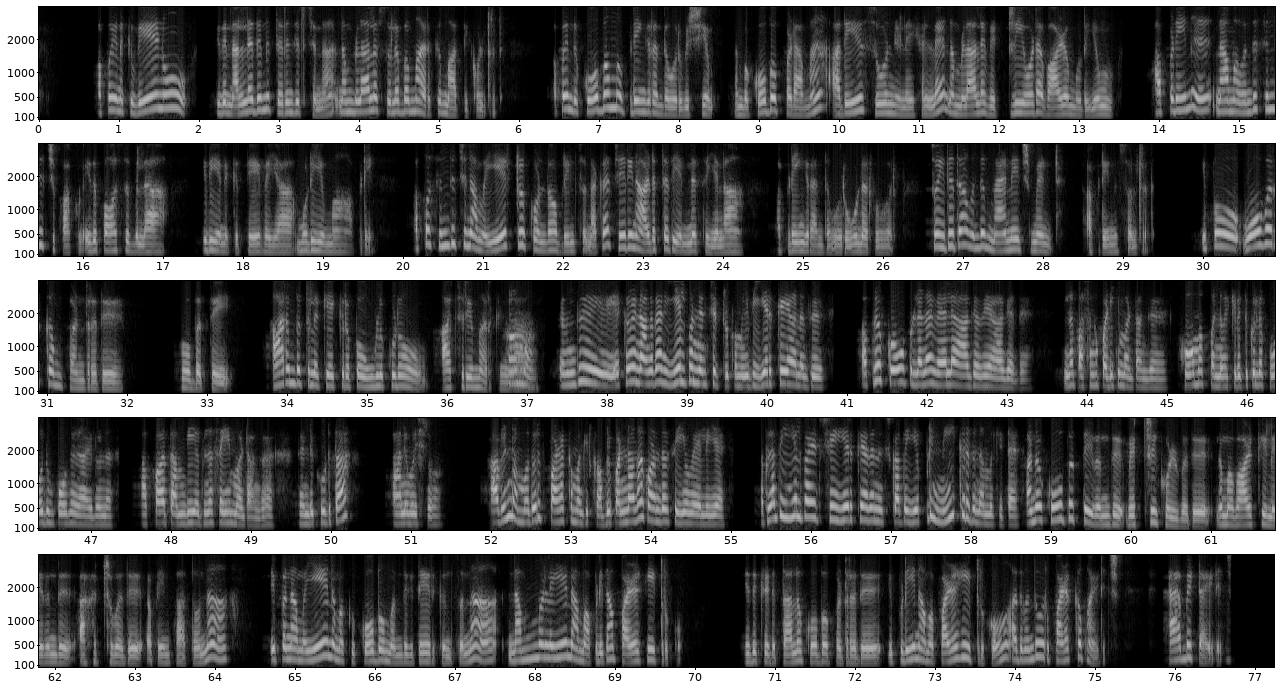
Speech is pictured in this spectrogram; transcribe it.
அப்போ எனக்கு வேணும் இது நல்லதுன்னு தெரிஞ்சிருச்சுன்னா நம்மளால சுலபமா இருக்கு மாத்திக்கொள்றது. அப்ப இந்த கோபம் அப்படிங்கிற அந்த ஒரு விஷயம் நம்ம கோபப்படாம அதே சூழ்நிலைகள்ல நம்மளால வெற்றியோட வாழ முடியும் அப்படின்னு நாம வந்து சிந்திச்சு பார்க்கணும். இது பாசிபிளா இது எனக்கு தேவையா? முடியுமா? அப்படின்னு. அப்போ சிந்திச்சு நாம ஏற்றுக்கொண்டோம் அப்படின்னு சொன்னாக்கா சரி நான் அடுத்தது என்ன செய்யலாம்? அப்படிங்கிற அந்த ஒரு உணர்வு வரும். ஸோ இதுதான் வந்து மேனேஜ்மெண்ட் அப்படின்னு சொல்றது. இப்போ ஓவர் கம் பண்றது கோபத்தை ஆரம்பத்துல கேக்குறப்போ உங்களுக்கு கூட ஆச்சரியமா இருக்கு ஆமா. வந்து ஏற்கனவே நாங்க தான் இயல்பு நினைச்சிட்டு இருக்கோம். இது இயற்கையானது. அப்புறம் கோவப்படலன்னா வேலை ஆகவே ஆகாது. இல்லைன்னா பசங்க படிக்க மாட்டாங்க. ஹோம்ஒர்க் பண்ண வைக்கிறதுக்குள்ள போதும் போதும் ஆயிடும்னு. அப்பா தம்பி அப்படின்னா செய்ய மாட்டாங்க. ரெண்டு கொடுத்தா தானே முடிச்சிடுவான். அப்படின்னு நம்ம ஒரு பழக்கமாக்கிருக்கோம் அப்படி பண்ணாதான் குழந்தை செய்யும் வேலையே. அப்படிலாம் அது இயல்பாயிடுச்சு. இயற்கை அதை நினைச்சுக்கோ. அதை எப்படி நீக்குறது நம்ம கிட்ட ஆனா கோபத்தை வந்து வெற்றி கொள்வது நம்ம வாழ்க்கையில இருந்து அகற்றுவது அப்படின்னு பார்த்தோம்னா இப்ப நாம ஏன் நமக்கு கோபம் வந்துகிட்டே இருக்குன்னு சொன்னா நம்மளையே நாம அப்படிதான் பழகிட்டு இருக்கோம் எதுக்கு எடுத்தாலும் கோபப்படுறது இப்படி நாம பழகிட்டு இருக்கோம் அது வந்து ஒரு பழக்கம் ஆயிடுச்சு ஹேபிட் ஆயிடுச்சு.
